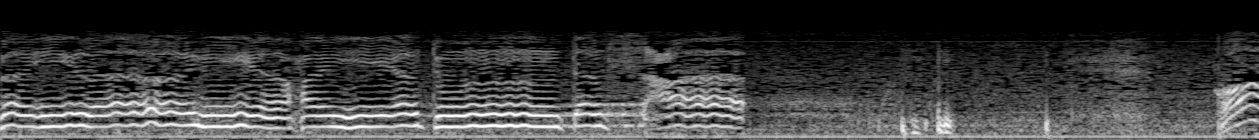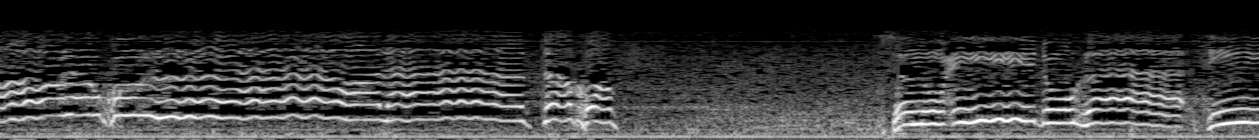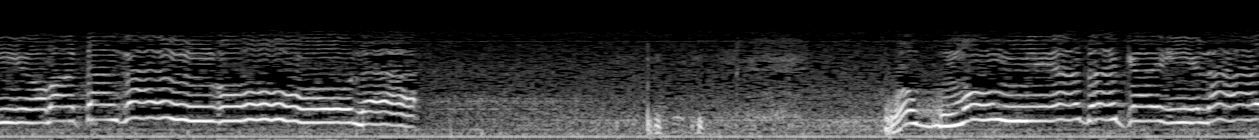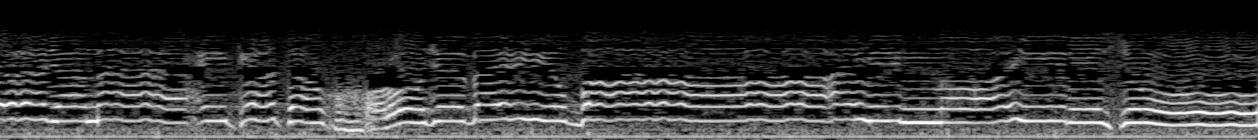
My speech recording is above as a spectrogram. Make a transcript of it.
فإذا هي حية. واضمم يدك إلى جناحك تخرج بيضاء من غير سوء.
